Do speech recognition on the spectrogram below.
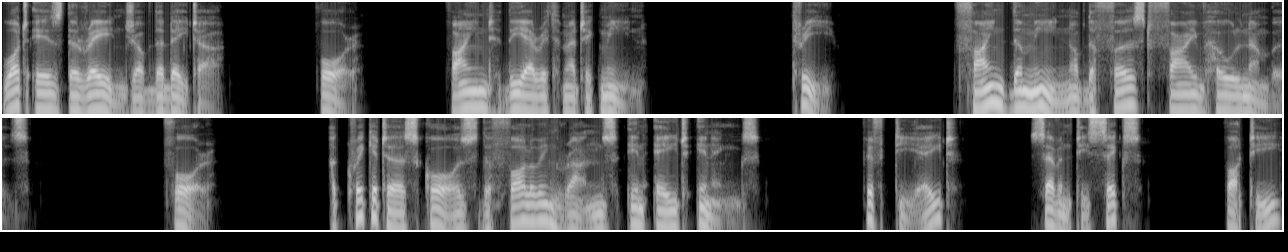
What is the range of the data? 4. Find the arithmetic mean. 3. Find the mean of the first five whole numbers. 4. A cricketer scores the following runs in 8 innings. 58, 76, 40,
